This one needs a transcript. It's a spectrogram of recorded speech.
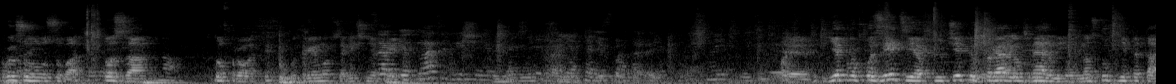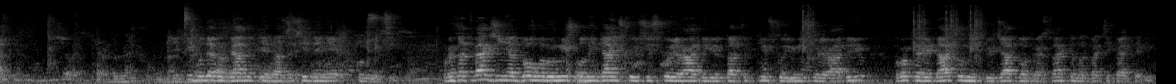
Прошу голосувати. Хто за, хто проти, утримався, рішення прийнято. 15 рішення прийнято. Е, Є пропозиція включити в порядок денний наступні питання, які буде розглянуті на засіданні комісії. Про затвердження договору між Коліндянською сільською радою та Чортківською міською радою про передачу міжбюджетного трансферту на 25 рік.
